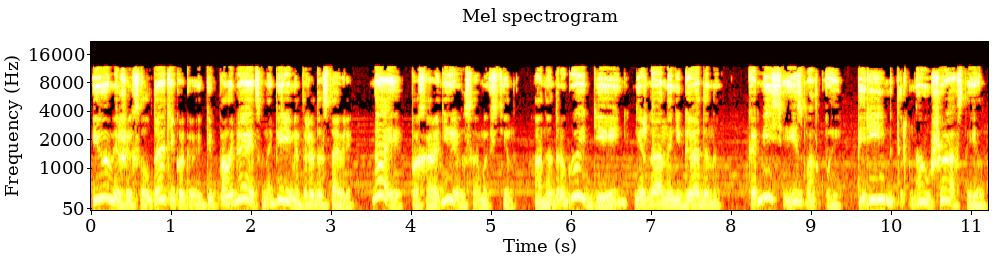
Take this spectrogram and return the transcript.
и умерших солдатиков, как и полагается, на периметр доставили. Да, и похоронили у самых стен. А на другой день, нежданно-негаданно, комиссия из Москвы, периметр на ушах стоял.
